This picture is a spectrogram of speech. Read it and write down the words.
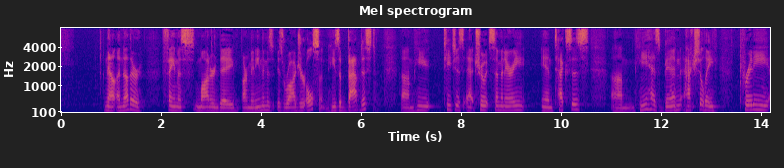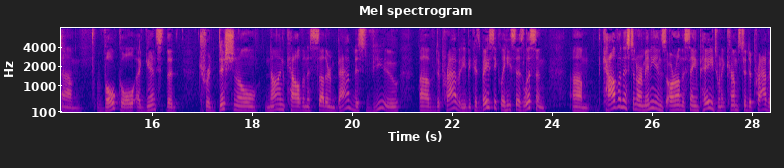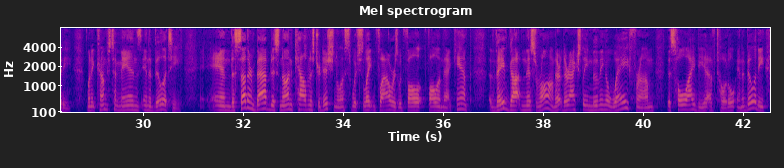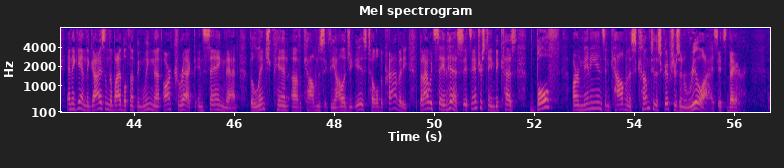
Now, another famous modern day Arminian is, is Roger Olson. He's a Baptist. Um, he teaches at Truett Seminary in Texas. Um, he has been actually pretty um, vocal against the traditional non Calvinist Southern Baptist view of depravity because basically he says, listen, um, Calvinists and Arminians are on the same page when it comes to depravity, when it comes to man's inability. And the Southern Baptist non Calvinist traditionalists, which Leighton Flowers would fall, fall in that camp, they've gotten this wrong. They're, they're actually moving away from this whole idea of total inability. And again, the guys in the Bible thumping wingnut are correct in saying that the linchpin of Calvinistic theology is total depravity. But I would say this it's interesting because both Arminians and Calvinists come to the scriptures and realize it's there,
